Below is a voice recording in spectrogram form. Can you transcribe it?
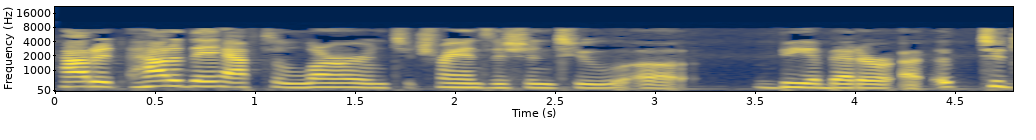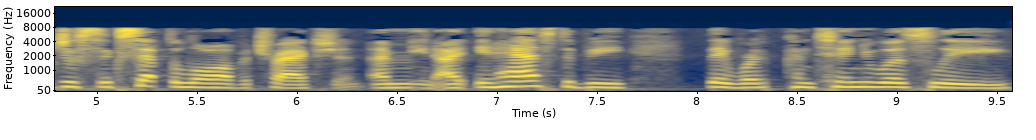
how did how did they have to learn to transition to uh, be a better uh, to just accept the law of attraction? I mean, I, it has to be they were continuously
